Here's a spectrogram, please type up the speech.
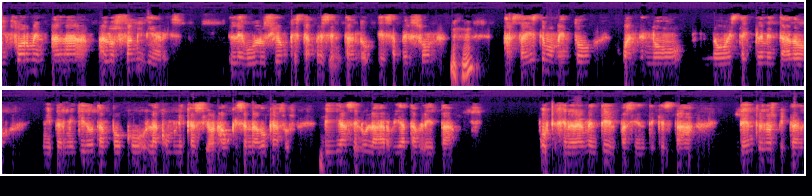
informen a, la, a los familiares la evolución que está presentando esa persona. Hasta este momento, no, no está implementado ni permitido tampoco la comunicación, aunque se han dado casos, vía celular, vía tableta, porque generalmente el paciente que está dentro del hospital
